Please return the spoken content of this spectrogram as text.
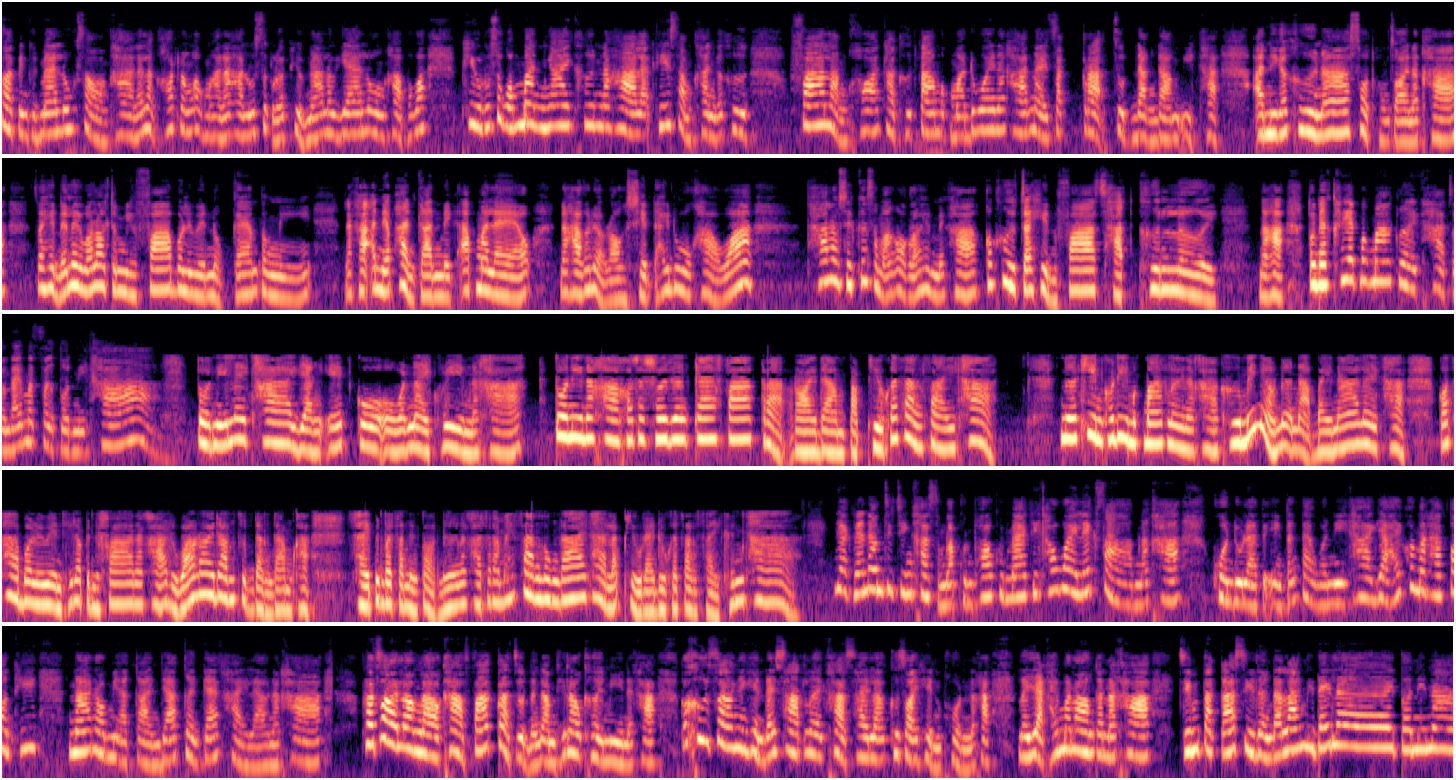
จอยเป็นคุณแม่ลูกสองค่ะ และหลังคลอดน้องออกมานะคะ รู้สึกว่าผิวหน้าเราแย่ลงค่ะ เพราะว่าผิวรู้สึกว่ามันง่ายขึ้นนะคะ และที่สำคัญก็คือฝ้าหลังคลอดค่ะ คือตามออกมาด้วยนะคะ ไหนจะกระจุดด่างดำอีกค่ะ อันนี้ก็คือหน้าสดของจอยนะคะ จะเห็นได้เลยว่าเราจะมีฝ้าบริเวณหนกแก้มตรงนี้นะคะ อันนี้ผ่านการเมคอัพมาแล้วนะคะ ก็เดี๋ยวลองเช็ดให้ดูค่ะว่า ถ้าเราเช็ดเครื่องสำอางออกแล้วเห็นไหมคะ ก็คือจะเห็นฝ้าชัดขึ้นเลย นะคะ ตรงนี้เครียดมากๆเลยค่ะ จนได้มาเจอตัวนี้ค่ะ ตัวนี้เลยค่ะยังเอสโกโอเวอร์ไนท์ครีมนะคะ ตัวนี้นะคะเขาจะช่วยเรื่องแก้ฝ้ากระรอยดำปรับผิวกระจ่างใสค่ะ เนื้อครีมเขาดีมากๆเลยนะคะ คือไม่เหนียวเหนอะหนะใบหน้าเลยค่ะ ก็ทาบริเวณที่เราเป็นฝ้านะคะ หรือว่ารอยดำจุดด่างดำค่ะ ใช้เป็นประจำอย่างต่อเนื่องนะคะ จะทำให้จางลงได้ค่ะ และผิวแลดูกระจ่างใสขึ้นค่ะ อยากแนะนำจริง ๆ ค่ะสำหรับคุณพ่อคุณแม่ที่เข้าวัยเลขสามนะคะ ควรดูแลตัวเองตั้งแต่วันนี้ค่ะ อย่าให้คนมาทักตอนที่หน้าเรามีอาการยากเกินแก้ไขแล้วนะคะพราะจอยลองแล้วค่ะฝ้ากระจุดด่างดำที่เราเคยมีนะคะ ก็คือจางยังเห็นได้ชัดเลยค่ะใช้แล้วคือจอยเห็นผลนะคะเลยอยากให้มาลองกันนะนะคะ จิ้มตะกร้าสีเหลืองด้านล่างนี้ได้เลย ตัวนี้นะ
